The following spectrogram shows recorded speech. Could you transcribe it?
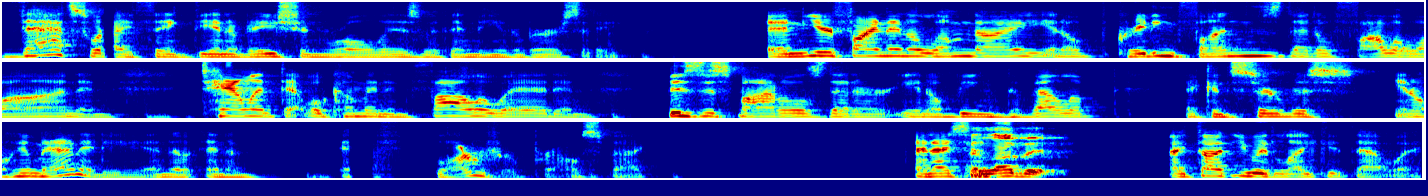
That's what I think the innovation role is within the university. And you're finding alumni, you know, creating funds that'll follow on and talent that will come in and follow it and business models that are, you know, being developed that can service, you know, humanity in a, in a, in a larger prospect. And I said, I love it. I thought you would like it that way.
